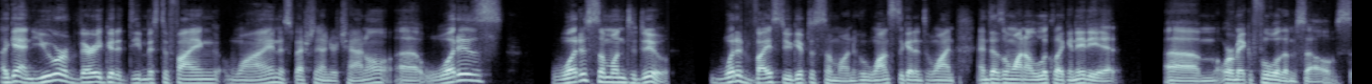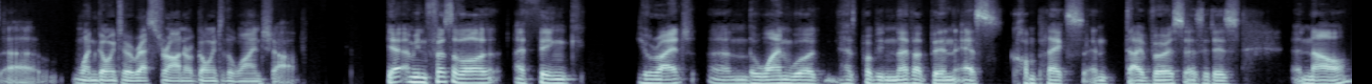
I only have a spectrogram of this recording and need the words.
again you are very good at demystifying wine especially on your channel. Uh, what is what is someone to do what advice do you give to someone who wants to get into wine and doesn't want to look like an idiot um, or make a fool of themselves uh, when going to a restaurant or going to the wine shop? Yeah, I mean, first of all, I think you're right. Um, the wine world has probably never been as complex and diverse as it is now.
